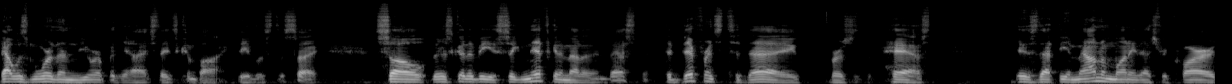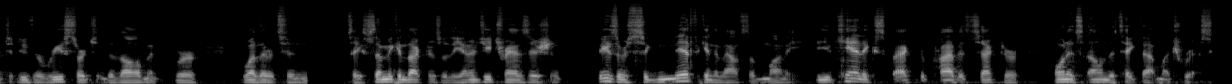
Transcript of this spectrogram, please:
That was more than Europe and the United States combined, needless to say. So there's going to be a significant amount of investment. The difference today versus the past is that the amount of money that's required to do the research and development for whether it's in say semiconductors or the energy transition, these are significant amounts of money. You can't expect the private sector on its own to take that much risk.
